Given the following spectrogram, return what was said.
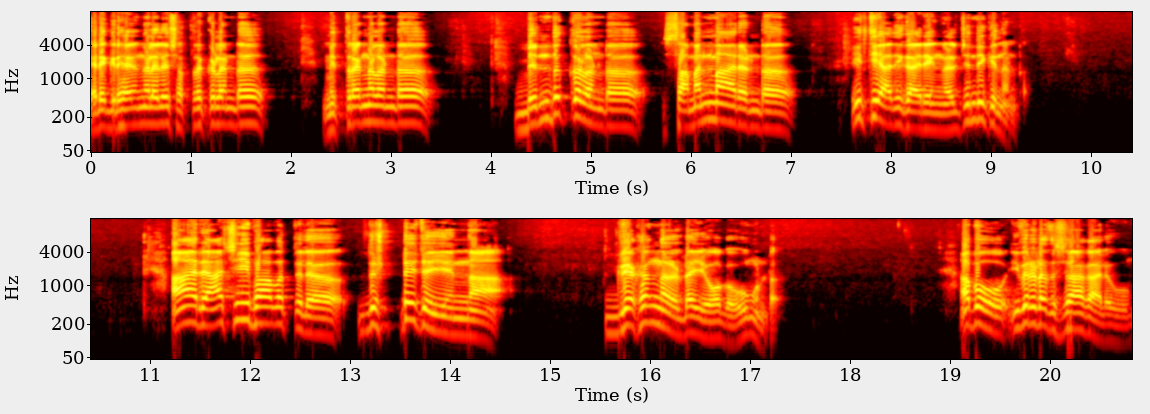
കാര്യം ഗ്രഹങ്ങളിൽ ശത്രുക്കളുണ്ട് മിത്രങ്ങളുണ്ട് ബന്ധുക്കളുണ്ട് സമന്മാരുണ്ട് ഇത്യാദി കാര്യങ്ങൾ ചിന്തിക്കുന്നുണ്ട്. ആ രാശിഭാവത്തിൽ ദൃഷ്ടി ചെയ്യുന്ന ഗ്രഹങ്ങളുടെ യോഗവുമുണ്ട്. അപ്പോൾ ഇവരുടെ ദിശാകാലവും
